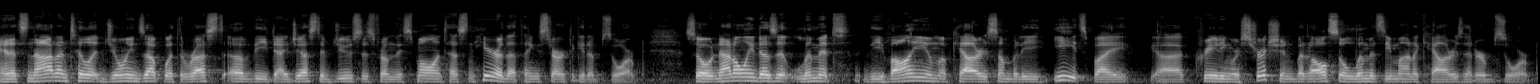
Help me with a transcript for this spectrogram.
And it's not until it joins up with the rest of the digestive juices from the small intestine here that things start to get absorbed. So not only does it limit the volume of calories somebody eats by uh, creating restriction, but it also limits the amount of calories that are absorbed.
